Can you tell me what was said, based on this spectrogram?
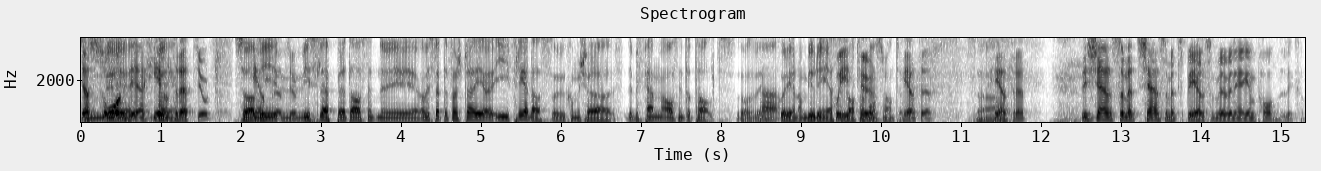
Jag såg vi, det, helt vi, rätt gjort. Så helt vi, rätt gjort. vi släpper ett avsnitt nu i, vi släppte första i, i fredags, så vi kommer köra, det blir fem avsnitt totalt. Då vi ja. går igenom, bjuder in gäster och pratar om Monster Hunter. helt rätt. Så. Helt rätt. Det känns som, ett, känns som ett spel som behöver en egen podd liksom.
